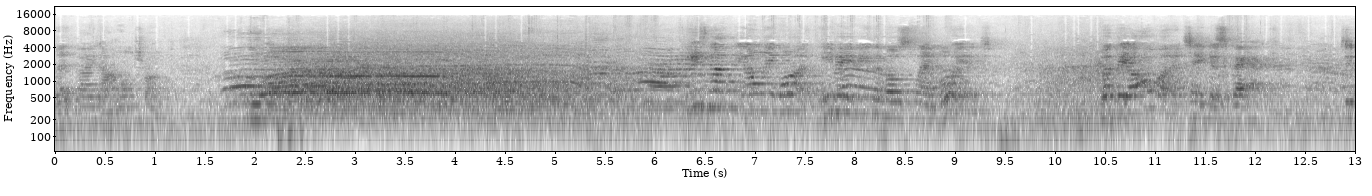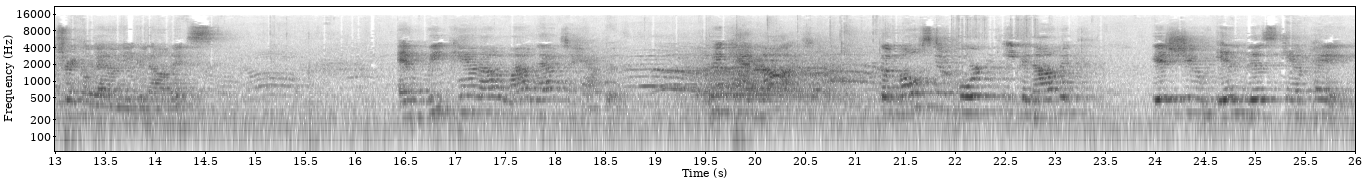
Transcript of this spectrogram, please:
led by Donald Trump, not the only one. He may be the most flamboyant, but they all want to take us back to trickle-down economics. And we cannot allow that to happen. We cannot. The most important economic issue in this campaign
